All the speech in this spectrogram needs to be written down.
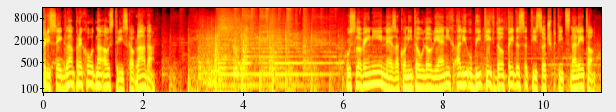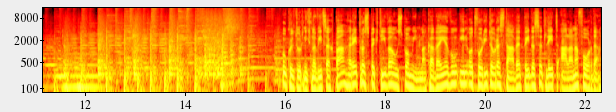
Prisegla prehodna avstrijska vlada. V Sloveniji nezakonito ulovljenih ali ubitih do 50 tisoč ptic na leto. V kulturnih novicah pa retrospektiva v spomin Makavejevu in otvoritev razstave 50 let Alana Forda.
